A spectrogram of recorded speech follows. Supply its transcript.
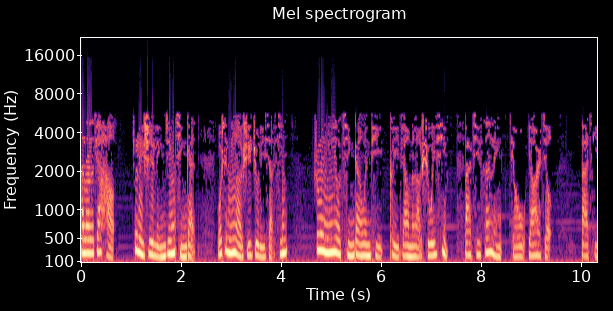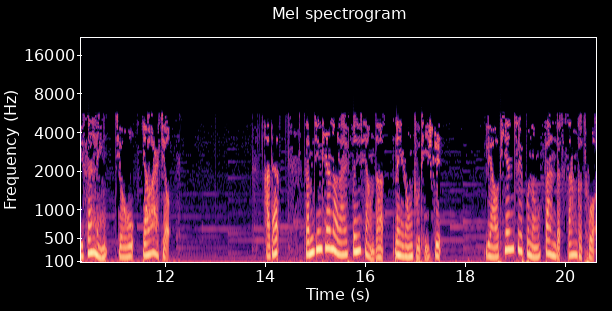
Hello，大家好，这里是林君情感，我是林老师助理小新。如果您有情感问题，可以加我们老师微信八七三零九五幺二九八七三零九五幺二九。好的，咱们今天呢来分享的内容主题是聊天最不能犯的三个错，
